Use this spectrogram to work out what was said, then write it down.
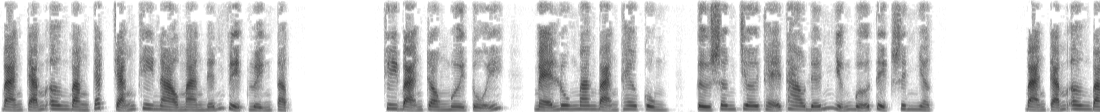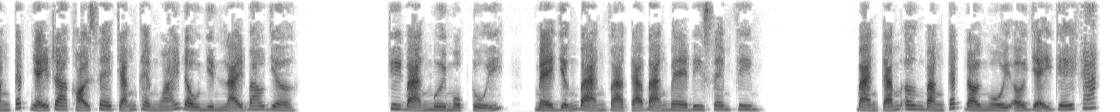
Bạn cảm ơn bằng cách chẳng khi nào màng đến việc luyện tập. Khi bạn tròn 10 tuổi, mẹ luôn mang bạn theo cùng, từ sân chơi thể thao đến những bữa tiệc sinh nhật. Bạn cảm ơn bằng cách nhảy ra khỏi xe chẳng thèm ngoái đầu nhìn lại bao giờ. Khi bạn 11 tuổi, mẹ dẫn bạn và cả bạn bè đi xem phim. Bạn cảm ơn bằng cách đòi ngồi ở dãy ghế khác.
